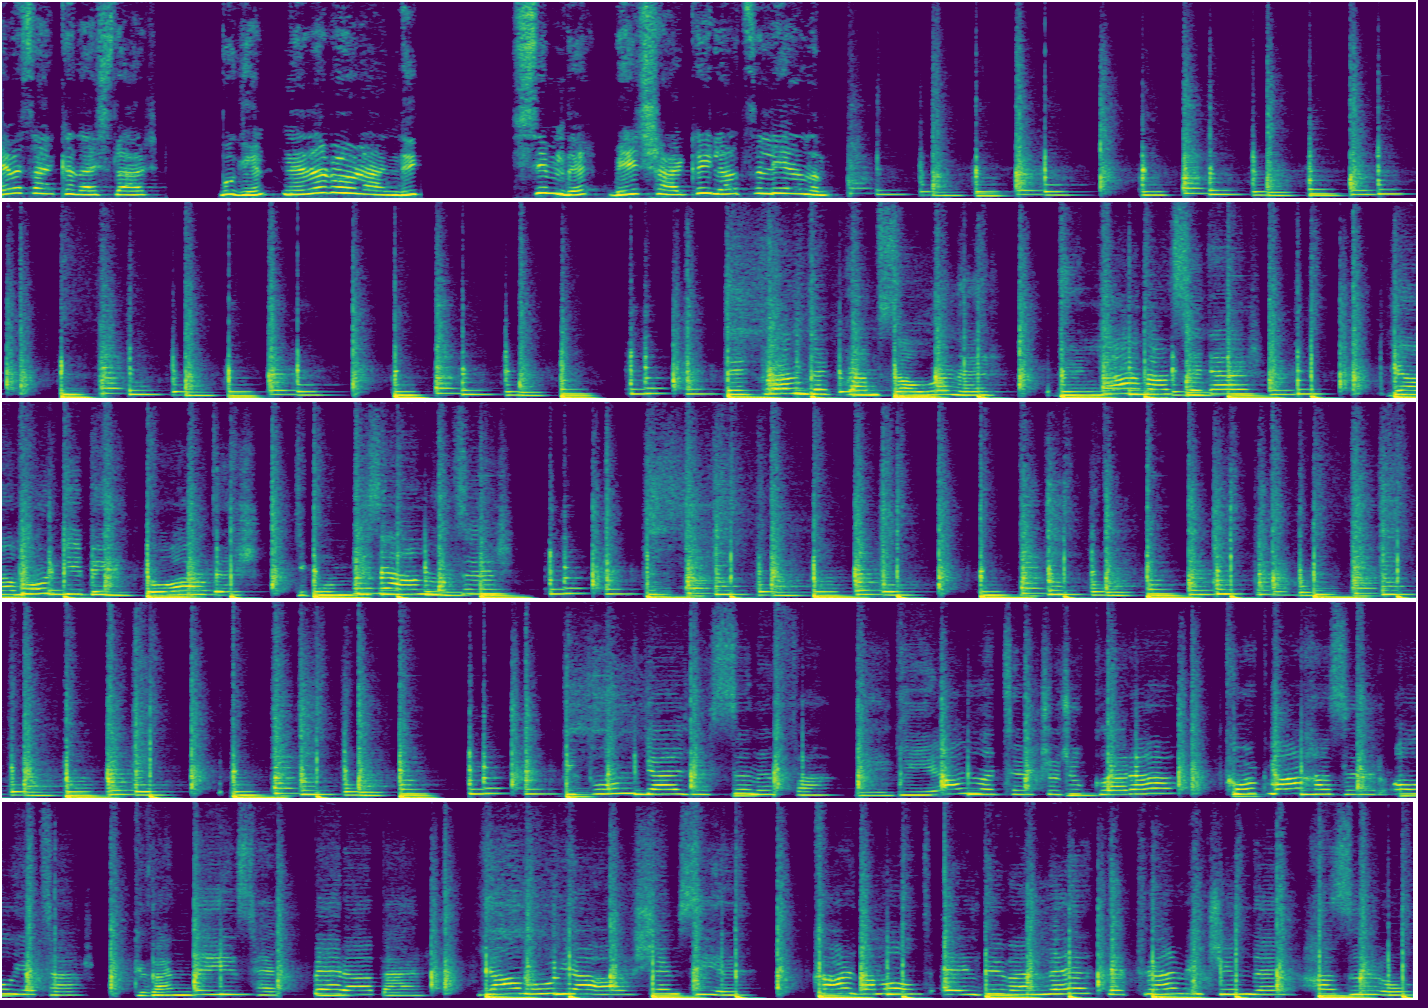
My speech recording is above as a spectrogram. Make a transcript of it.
Evet arkadaşlar, bugün neler öğrendik? Şimdi bir şarkıyla hatırlayalım. anlatır çocuklara. Korkma hazır ol yeter. Güvendeyiz hep beraber. Yağmur yağar şemsiye. Karda mont eldivenle Deprem içinde hazır ol.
